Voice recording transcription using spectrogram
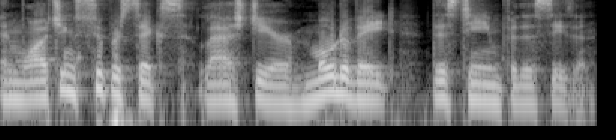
and watching Super Six last year motivate this team for this season?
